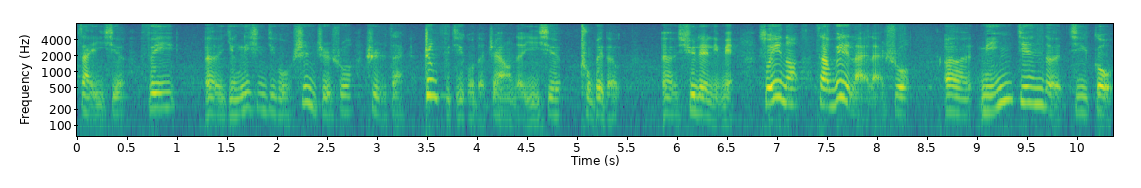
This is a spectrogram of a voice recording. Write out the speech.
在一些非呃盈利性机构，甚至说是在政府机构的这样的一些储备的呃序列里面。所以呢，在未来来说，呃民间的机构，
